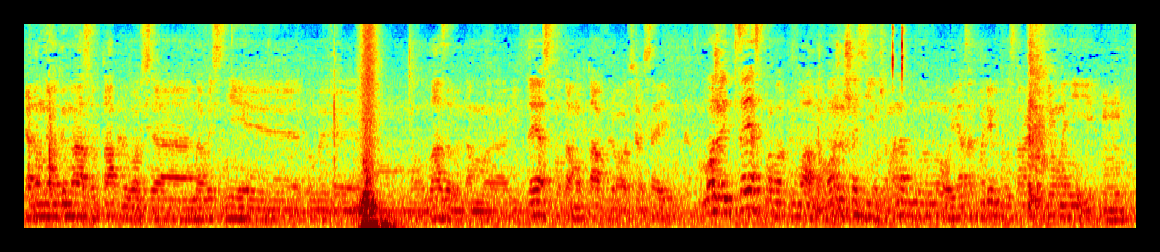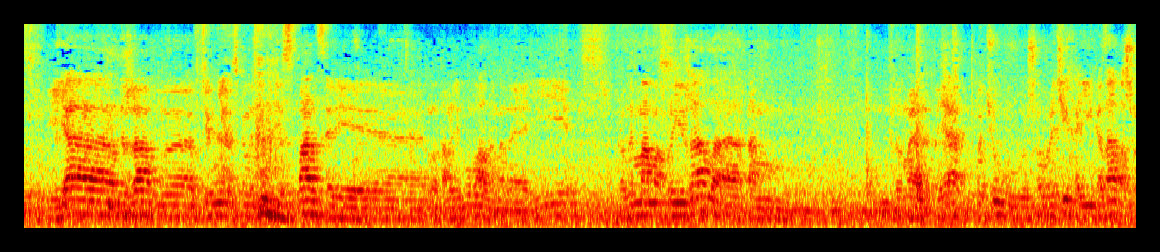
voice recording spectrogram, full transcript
Я там не один раз обтаплювався навесні, коли ну, лазили там і в Десну, там обтаплювався все. Може і це спровокувало, може щось інше. Мене було, ну, я захворів двосторонньої пневмонії. І я лежав в Чернігівському диспансері, ну там лікували мене. І коли мама приїжджала там до мене, то я почув, що врачиха їй казала, що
